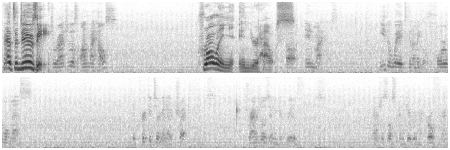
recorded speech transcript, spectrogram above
That's a doozy. Tarantulas on my house? Crawling in your house. Oh, in my house. Either way, it's gonna make a horrible mess. The crickets are gonna attract things. Tarantula's gonna get rid of things. Tarantula's also gonna get rid of my girlfriend.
